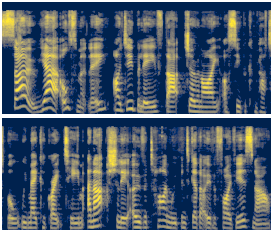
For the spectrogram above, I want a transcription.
so yeah ultimately i do believe that joe and i are super compatible. We make a great team. And actually over time we've been together over five years now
